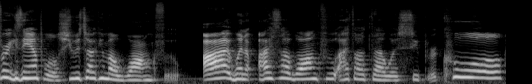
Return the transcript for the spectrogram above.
for example, she was talking about Wong Fu. I when I saw Wong Fu, I thought that was super cool.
